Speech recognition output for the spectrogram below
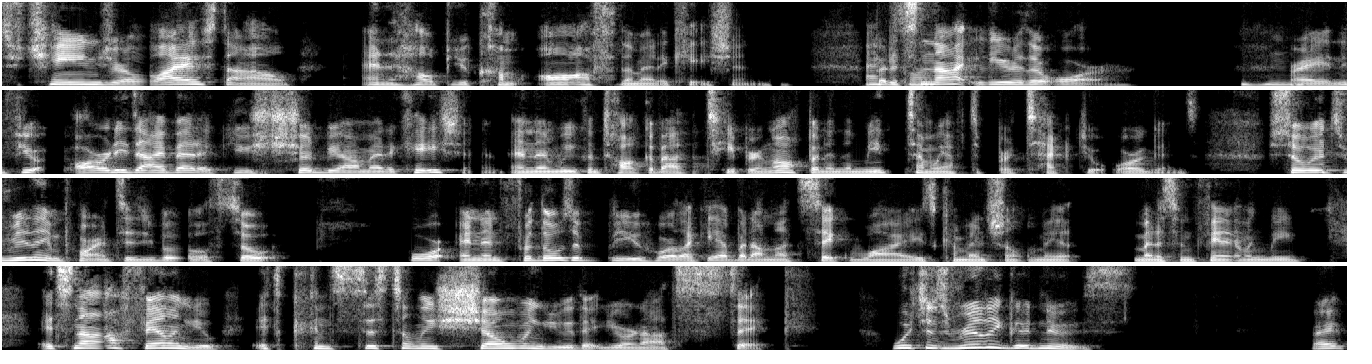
to change your lifestyle and help you come off the medication. But it's not either or Mhm. right? And if you're already diabetic you should be on medication. And then we can talk about tapering off but in the meantime we have to protect your organs. So it's really important to do both. So for and then for those of you who are like yeah but i'm not sick. Why is conventional me- medicine failing me? It's not failing you. It's consistently showing you that you're not sick which is really good news right?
